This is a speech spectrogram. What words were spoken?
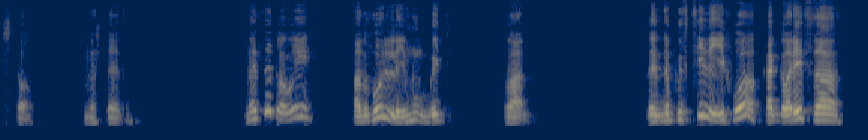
что? Вместо этого? Вместо этого вы позволили ему быть с вами. То есть допустили его, как говорится,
